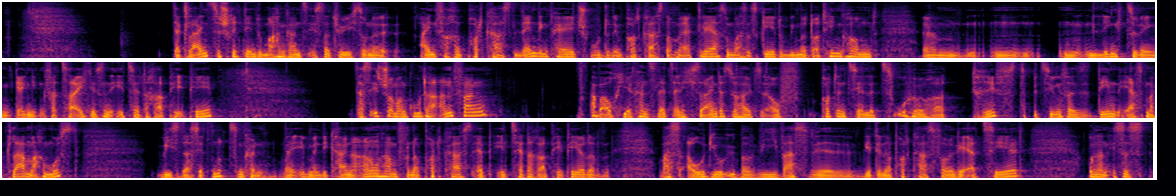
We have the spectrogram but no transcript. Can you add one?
Der kleinste Schritt, den du machen kannst, ist natürlich so eine einfache Podcast-Landing-Page, wo du den Podcast nochmal erklärst, um was es geht und wie man dorthin kommt, ähm, ein Link zu den gängigen Verzeichnissen etc. pp. Das ist schon mal ein guter Anfang aber auch hier kann es letztendlich sein, dass du halt auf potenzielle Zuhörer triffst, beziehungsweise denen erstmal klar machen musst, wie sie das jetzt nutzen können. Weil eben, wenn die keine Ahnung haben von der Podcast-App etc. pp. oder was Audio über wie, was wird in der Podcast-Folge erzählt. Und dann ist es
